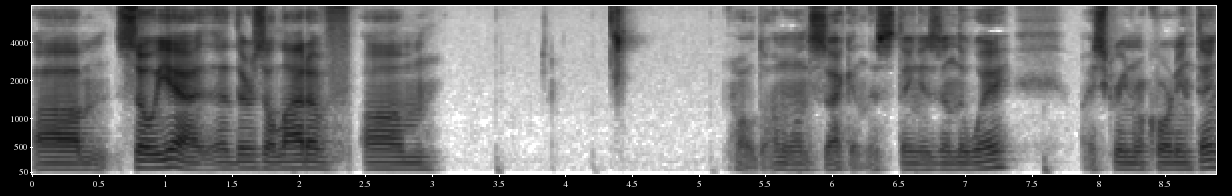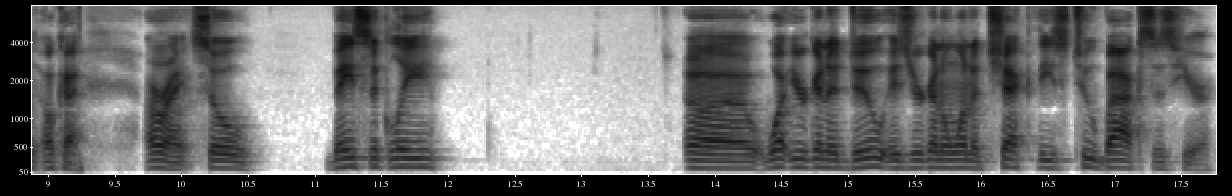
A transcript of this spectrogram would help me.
Um, so yeah, uh, there's a lot of. Um, hold on one second. This thing is in the way. My screen recording thing. Okay. All right. So basically, uh, what you're going to do is you're going to want to check these two boxes here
